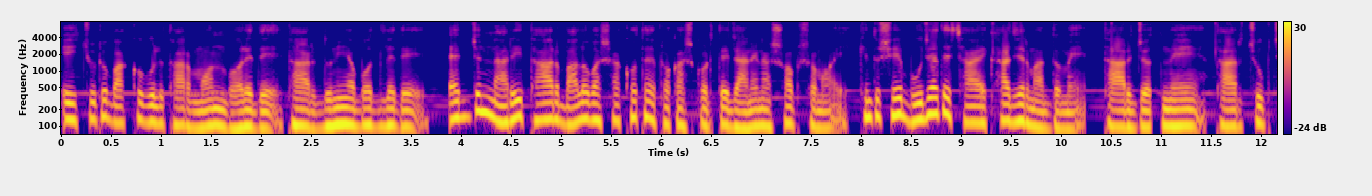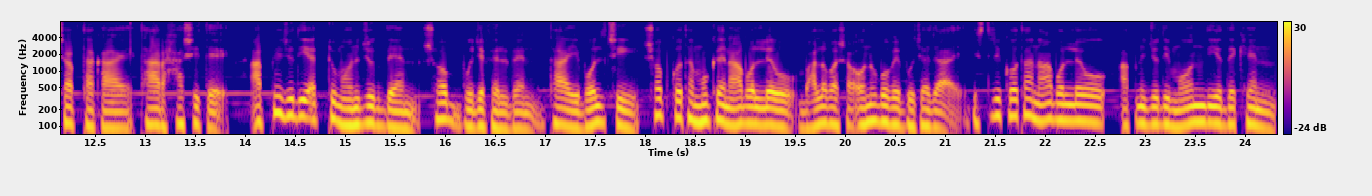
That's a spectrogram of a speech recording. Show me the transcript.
এই ছোট বাক্যগুলো তার মন ভরে দে, তার দুনিয়া বদলে দে। একজন নারী তার ভালোবাসা কোথায় প্রকাশ করতে জানে না সব সময় কিন্তু সে বুঝাতে চায় কাজের মাধ্যমে। তার যত্নে, তার চুপচাপ থাকায়, তার হাসিতে। আপনি যদি একটু মনোযোগ দেন, সব বুঝে ফেলবেন। তাই বলছি, সব কথা মুখে না বললেও ভালোবাসা অনুভবে বোঝা যায়। স্ত্রী কথা না বললেও আপনি যদি মন দিয়ে দেখেন,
